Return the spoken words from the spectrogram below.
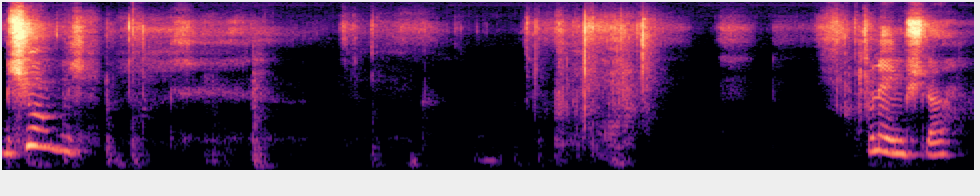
Bir şey olmuş. Bu neymiş la?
